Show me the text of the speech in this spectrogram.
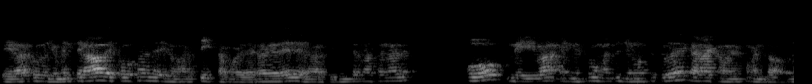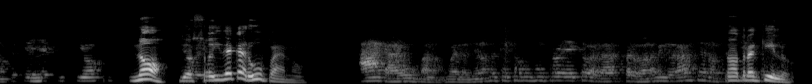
era cuando yo me enteraba de cosas de los artistas, pues de RBD, de los artistas internacionales, o me iba en ese momento, yo no sé, tú eres de Caracas, me habías comentado, no sé si ella existió. No, yo soy de Carúpano. Ah, Carúpano. Bueno, yo no sé si eso fue un proyecto, ¿verdad? Perdona mi ignorancia. No, sé no tranquilo.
